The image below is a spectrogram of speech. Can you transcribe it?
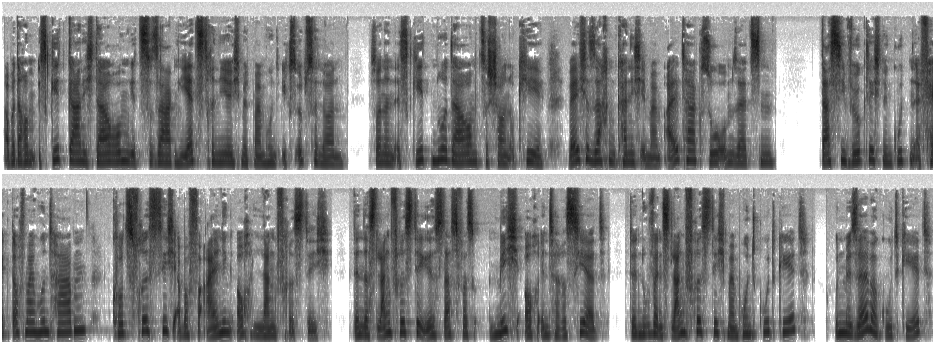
Aber darum, es geht gar nicht darum, jetzt zu sagen, jetzt trainiere ich mit meinem Hund XY, sondern es geht nur darum zu schauen, okay, welche Sachen kann ich in meinem Alltag so umsetzen, dass sie wirklich einen guten Effekt auf meinen Hund haben, kurzfristig, aber vor allen Dingen auch langfristig. Denn das Langfristige ist das, was mich auch interessiert. Denn nur wenn es langfristig meinem Hund gut geht und mir selber gut geht,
